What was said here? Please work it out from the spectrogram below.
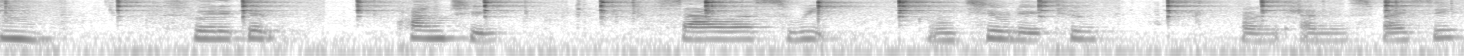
Mm, it's really good, crunchy, sour, sweet, and chili too. I mean spicy.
